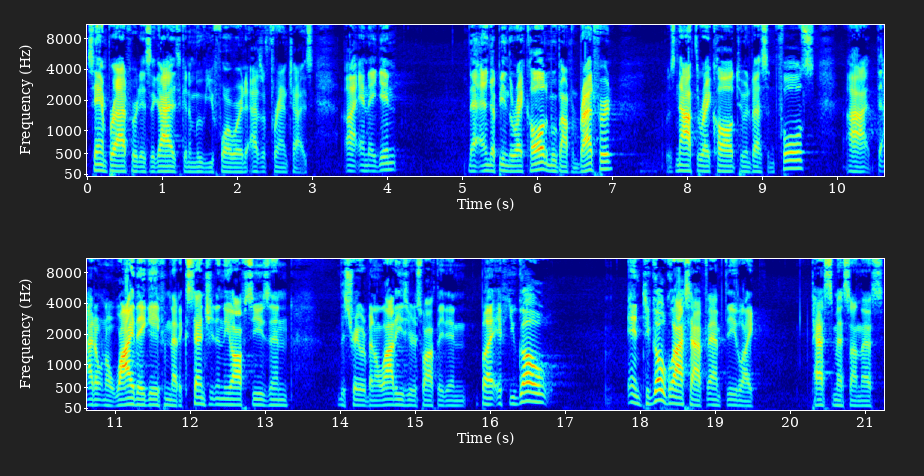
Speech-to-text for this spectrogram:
Sam Bradford is the guy that's going to move you forward as a franchise. Uh, and they didn't. That ended up being the right call to move on from Bradford. It was not the right call to invest in Foles. Uh, I don't know why they gave him that extension in the offseason. This trade would have been a lot easier to swap. If they didn't. But if you go and to go glass half empty, like pessimist on this,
